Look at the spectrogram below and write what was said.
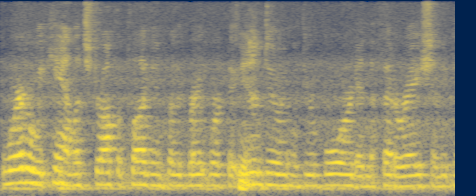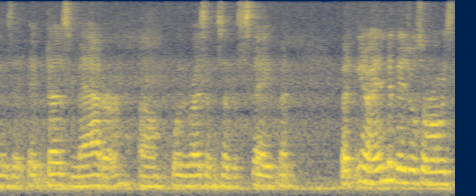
wherever we can, let's drop a plug in for the great work that you're doing with your board and the federation because it, it does matter um, for the residents of the state. But but you know, individuals are always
